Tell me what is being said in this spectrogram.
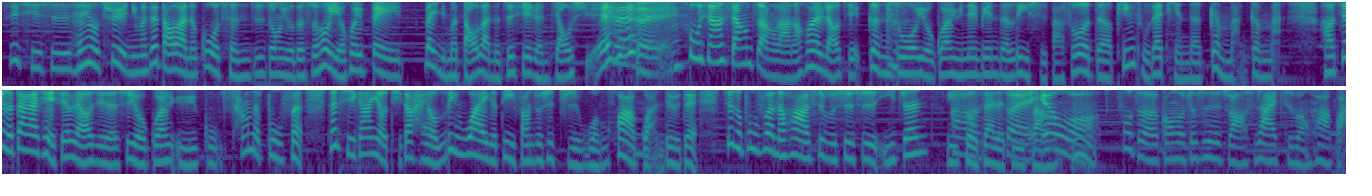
所以其实很有趣，你们在导览的过程之中，有的时候也会被被你们导览的这些人教学，对，互相相长啦，然后会了解更多有关于那边的历史，把所有的拼图再填得更满更满。好，这个大概可以先了解的是有关于谷仓的部分，但其实刚刚有提到还有另外一个地方，就是指文化馆，对不对？这个部分的话，是不是是怡珍你所在的地方？因为我负责的工作就是主要是在指文化馆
